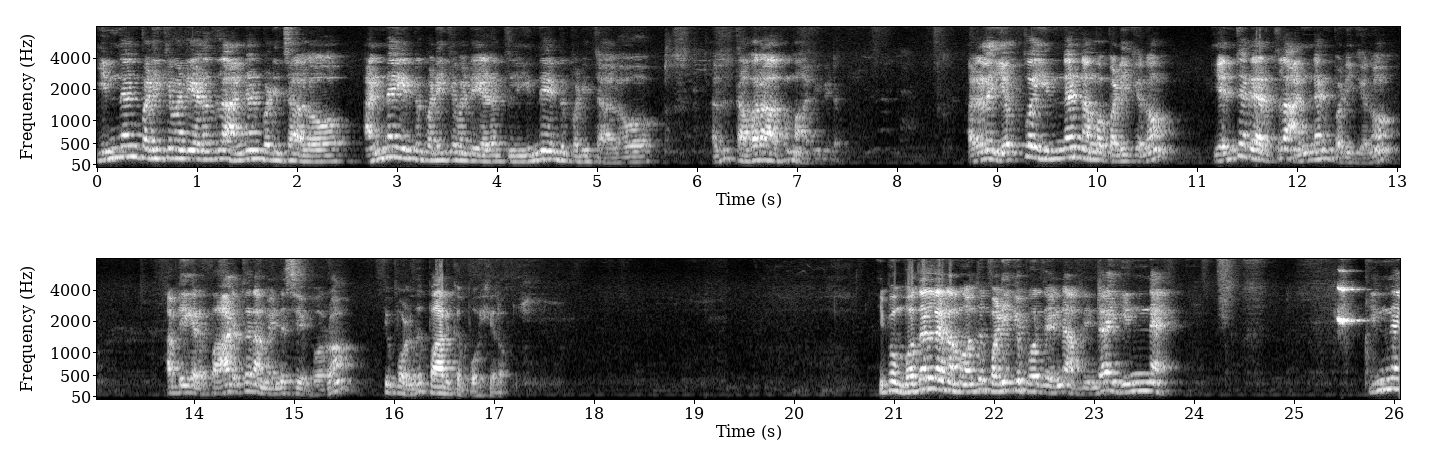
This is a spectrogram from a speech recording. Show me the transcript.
இன்னன் படிக்க வேண்டிய இடத்துல அண்ணன் படித்தாலோ அன்னை என்று படிக்க வேண்டிய இடத்தில் இன்ன என்று படித்தாலோ அது தவறாக மாறிவிடும். அதனால் எப்போ இன்னன் நம்ம படிக்கிறோம் எந்த நேரத்தில் அண்ணன் படிக்கிறோம் அப்படிங்கிற பாடத்தை நம்ம என்ன செய்ய போகிறோம் இப்பொழுது பார்க்க போகிறோம். இப்போ முதல்ல நம்ம வந்து படிக்க போகிறது என்ன அப்படின்னா இன்ன இன்ன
